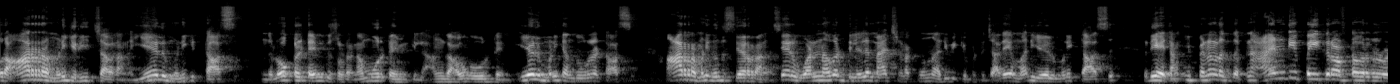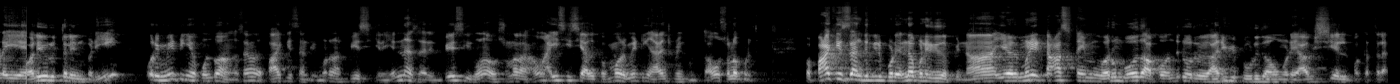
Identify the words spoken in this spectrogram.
ஒரு ஆறரை மணிக்கு ரீச் ஆகுறாங்க. ஏழு மணிக்கு டாஸ் இந்த லோக்கல் டைமுக்கு சொல்றேன் நம்ம ஊர் டைமுக்கு இல்ல அங்க அவங்க ஊர் டைம் ஏழு மணிக்கு அந்த ஊர்ல டாஸ் ஆறரை மணிக்கு வந்து சேர்றாங்க. சரி ஒன் ஹவர் டிலேல மேட்ச் நடக்கணும்னு அறிவிக்கப்பட்டுச்சு. அதே மாதிரி ஏழு மணிக்கு டாஸ் ரெடி ஆயிட்டாங்க. இப்ப என்ன நடக்குது அப்படின்னா ஆண்டி பைக்ராஃப்ட் அவர்களுடைய வலியுறுத்தலின்படி ஒரு மீட்டிங்கை கொண்டு வாங்க சார். அந்த பாகிஸ்தான் டீமோட நான் பேசிக்கிறேன். என்ன சார் இது? பேசிக்கிறோம் அவர் சொன்னதாகவும் ஐசிசி அதுக்கப்புறமா ஒரு மீட்டிங் அரேஞ்ச் பண்ணி கொடுத்தாவும் சொல்லப்படுது. இப்போ பாகிஸ்தான் கிரிக்கெட் போர்டு என்ன பண்ணிருக்குது அப்படின்னா ஏழு மணி டாஸ் டைம் வரும்போது அப்போ வந்துட்டு ஒரு அறிவிப்பு விடுது அவங்களுடைய அபிஷியல் பக்கத்தில்.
